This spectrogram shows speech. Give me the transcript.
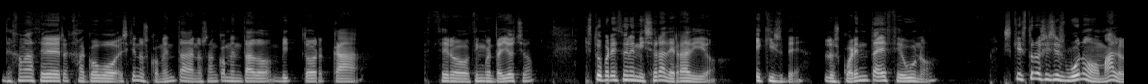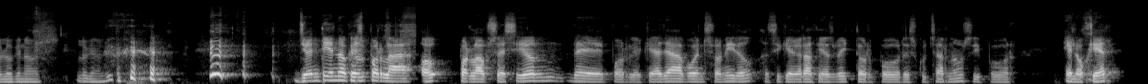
Déjame hacer, Jacobo, es que nos comenta, nos han comentado Víctor K058. Esto parece una emisora de radio, XD, los 40 F1 es que esto no sé si es bueno o malo lo que nos, lo que nos dice. Yo entiendo que es por la, por la obsesión de por que haya buen sonido, así que gracias Víctor por escucharnos y por elogiar.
